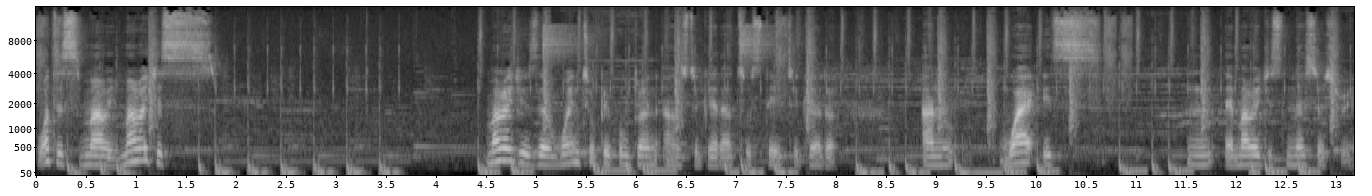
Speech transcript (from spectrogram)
What is marriage? Marriage is marriage is when two people join hands together to stay together, and why is a marriage is necessary.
